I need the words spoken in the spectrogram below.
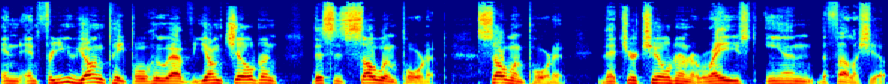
and, and for you young people who have young children, this is so important, so important that your children are raised in the fellowship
